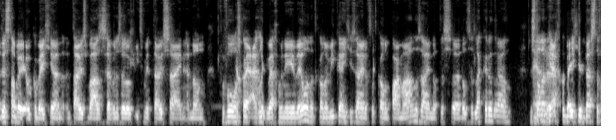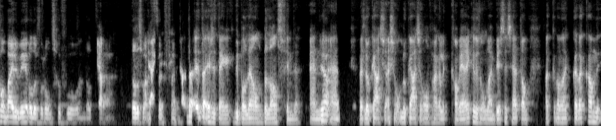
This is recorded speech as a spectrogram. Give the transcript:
dus dan wil je ook een beetje een, een thuisbasis hebben. Dan zullen we ook iets meer thuis zijn. En dan Vervolgens kan je eigenlijk weg wanneer je wil. En dat kan een weekendje zijn of dat kan een paar maanden zijn. Dat is, uh, dat is het lekkere eraan. Dus dan heb je echt een beetje het beste van beide werelden voor ons gevoel. En dat, ja. uh, dat is wel echt uh, fijn. Ja, daar is het denk ik, de balans, balans vinden. En, en, met locatie, als je locatie onafhankelijk kan werken, dus een online business hebt, dan, dan, dan, dan kan,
